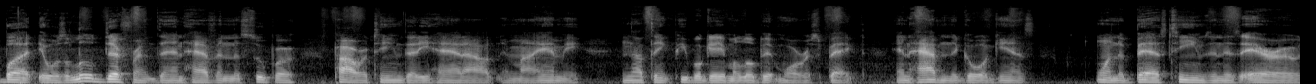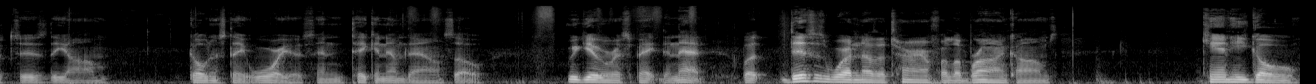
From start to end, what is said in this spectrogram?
but it was a little different than having the super power team that he had out in Miami. And I think people gave him a little bit more respect and having to go against one of the best teams in this era, which is the um, Golden State Warriors, and taking them down. So we give him respect in that. But this is where another turn for LeBron comes. Can he go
